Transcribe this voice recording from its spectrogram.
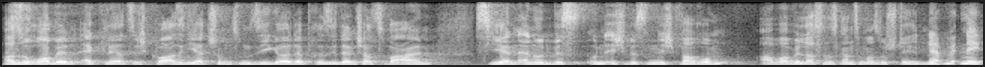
Also Robin erklärt sich quasi jetzt schon zum Sieger der Präsidentschaftswahlen. CNN und, und ich wissen nicht warum, aber wir lassen das Ganze mal so stehen. Ne? Ja, nee.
